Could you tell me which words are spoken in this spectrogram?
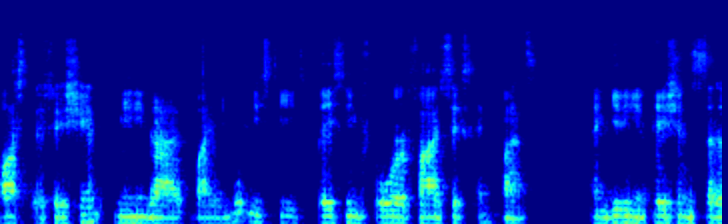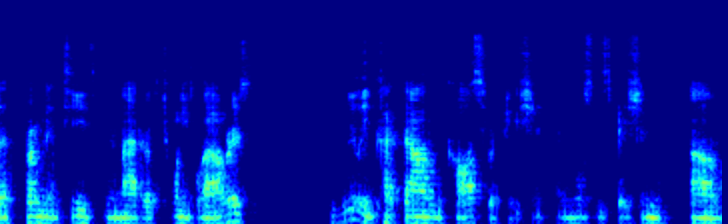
cost efficient, meaning that by removing these teeth, placing four, five, six implants, and giving a patient a set of permanent teeth in a matter of 24 hours, really cut down the cost for a patient. And most of these patients um,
